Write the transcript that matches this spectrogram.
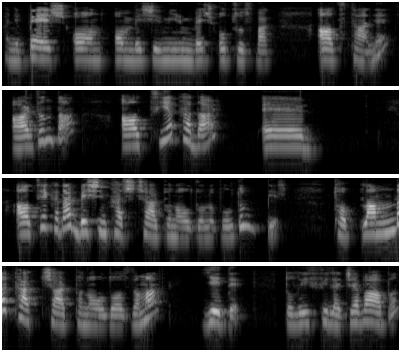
Hani 5, 10, 15, 20, 25, 30 bak 6 tane. Ardından 6'ya kadar e, 6'ya kadar 5'in kaç çarpan olduğunu buldum. 1. Toplamda kaç çarpan oldu o zaman? 7. Dolayısıyla cevabın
